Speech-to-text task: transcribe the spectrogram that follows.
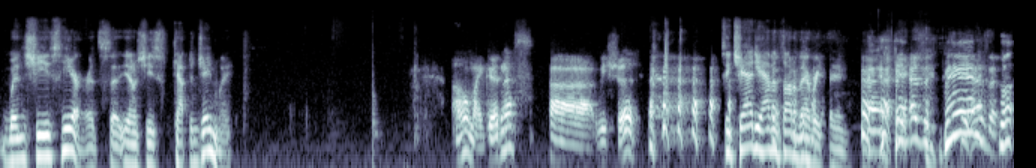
when she's here? It's uh, you know she's Captain Janeway. Oh my goodness, uh, we should. See, Chad, you haven't thought of everything. Uh, He hasn't- he man, hasn't. well,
